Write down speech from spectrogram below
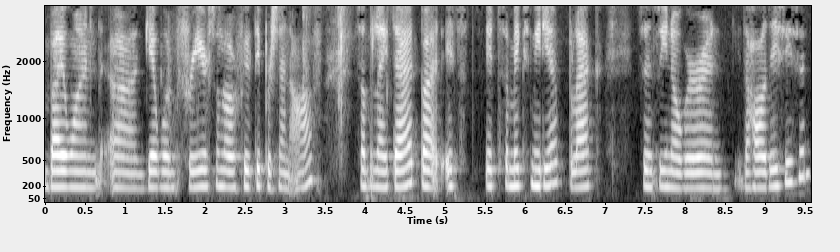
buy one uh, get one free or something or fifty percent off, something like that. But it's it's a mixed media black since you know we're in the holiday season.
